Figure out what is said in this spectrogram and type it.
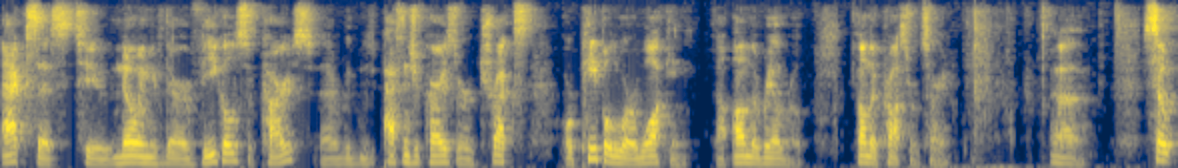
access to knowing if there are vehicles or cars, uh, passenger cars or trucks or people who are walking uh, on the railroad on the crossroads. Sorry. Uh, so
